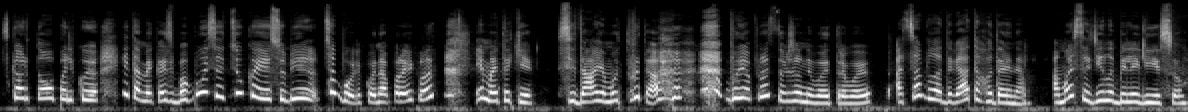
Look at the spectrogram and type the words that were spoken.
з картопелькою, і там якась бабуся цюкає собі цибульку, наприклад. І ми такі сідаємо тут, а, бо я просто вже не витримую. А це була дев'ята година. А ми сиділи біля лісу.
